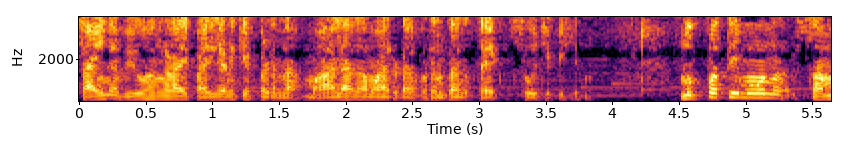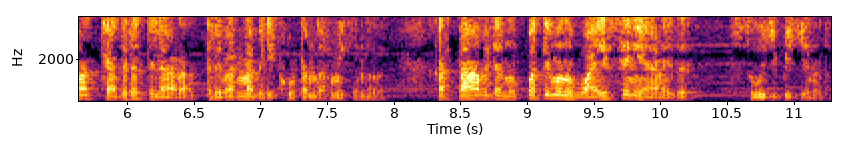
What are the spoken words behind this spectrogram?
സൈന്യവ്യൂഹങ്ങളായി പരിഗണിക്കപ്പെടുന്ന മാലാകമാരുടെ വൃന്ദത്തെ സൂചിപ്പിക്കുന്നു. മുപ്പത്തിമൂന്ന് സമചതുരത്തിലാണ് ത്രിവർണ വിരിക്കൂട്ടം നിർമ്മിക്കുന്നത്. കർത്താവിന്റെ മുപ്പത്തിമൂന്ന് വയസ്സിനെയാണ് ഇത് സൂചിപ്പിക്കുന്നത്.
